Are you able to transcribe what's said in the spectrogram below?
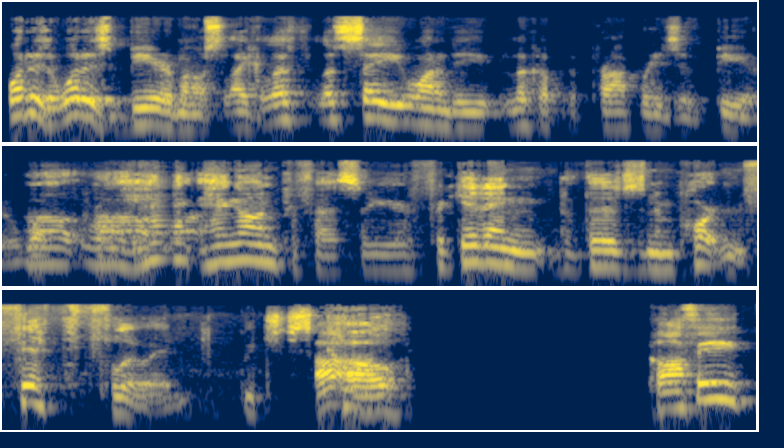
what is, what is beer most like? Let's, let's say you wanted to look up the properties of beer. Well, well, hang, hang on, Professor. You're forgetting that there's an important fifth fluid, which is Uh-oh. coffee. Coffee?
